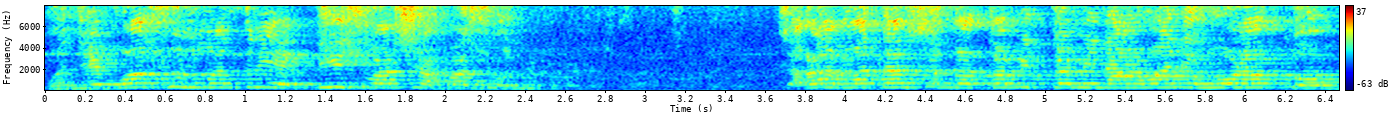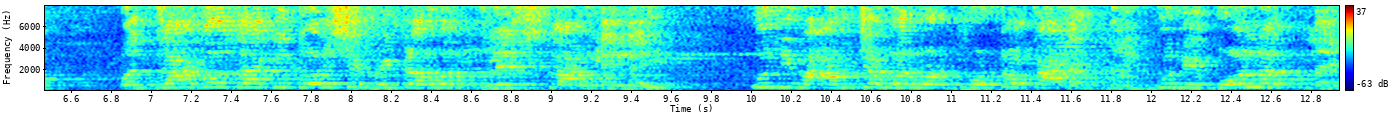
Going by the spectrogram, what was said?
म्हणजे महसूल मंत्री एक तीस वर्षापासून सगळा मतदारसंघ कमीत कमी नावाने ओळखतो पण जागोजागी दोनशे मीटरवर फ्लेस लावलेला आहे. कुणी आमच्या बरोबर फोटो काढत नाही कुणी बोलत नाही.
